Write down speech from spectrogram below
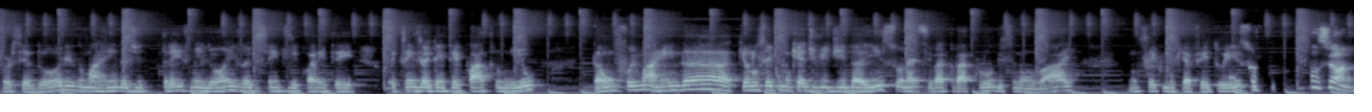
torcedores, uma renda de 3 milhões 840, 884 mil. Então foi uma renda que eu não sei como que é dividida isso, né? Se vai para clube, se não vai. Não sei como que é feito isso. Funciona.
